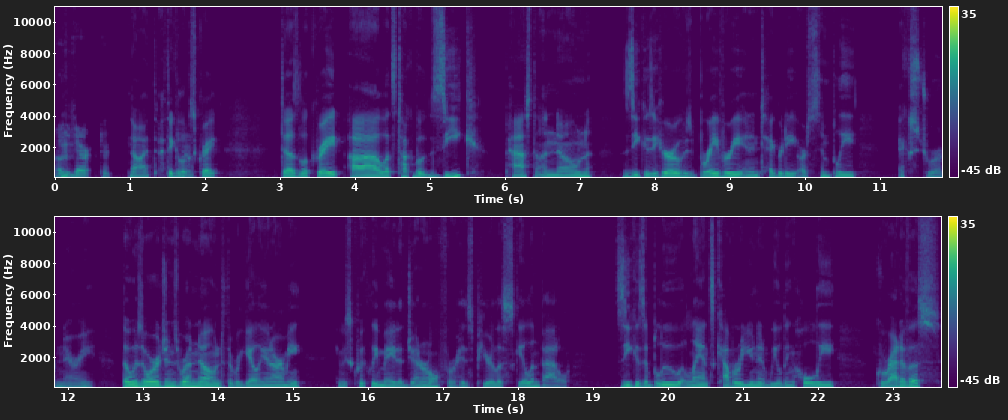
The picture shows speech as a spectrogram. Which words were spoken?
of Hmm. the character. No, I, I think it looks great. It does look great. Uh, let's talk about Zeke, past unknown. Zeke is a hero whose bravery and integrity are simply extraordinary. Though his origins were unknown to the Rigelian army, he was quickly made a general for his peerless skill in battle. Zeke is a blue lance cavalry unit wielding Holy Gradivus.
